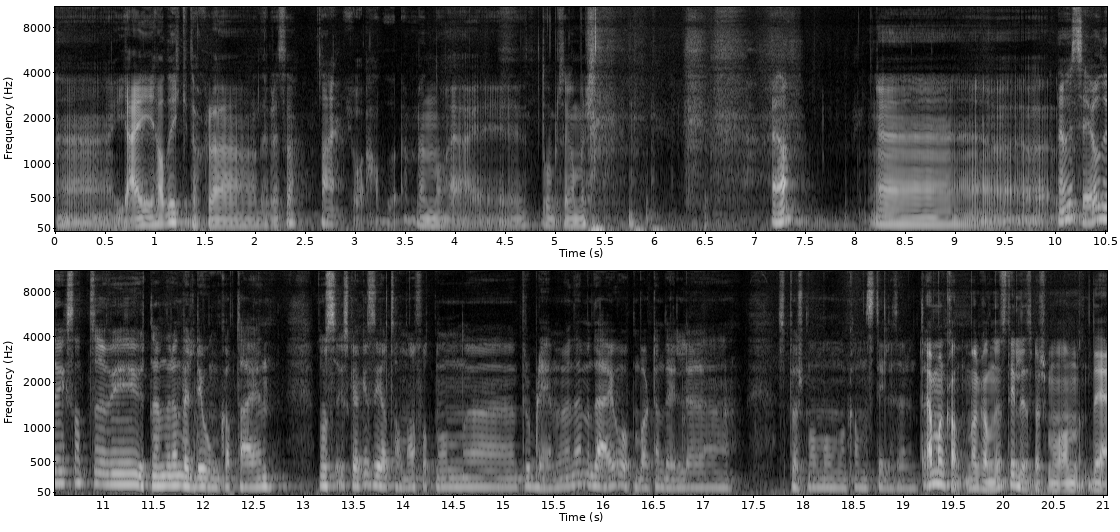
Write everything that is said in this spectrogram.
Eh, jeg hadde ikke takla det presset. Nei. Jo, jeg hadde det, men nå er jeg dobbelt så gammel. Ja. Eh, Nei, vi ser jo det, ikke sant. Vi utnevner en veldig ung kaptein. Nå skal jeg ikke si at han har fått noen uh, problemer med det, men det er jo åpenbart en del eh, spørsmål man kan stille seg rundt ja, det. man kan, man kan jo stille spørsmål om det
